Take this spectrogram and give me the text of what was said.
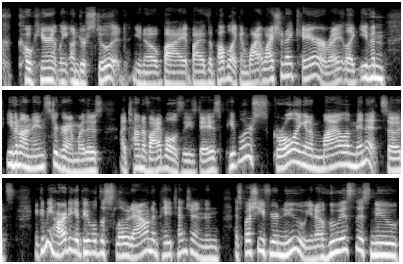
c- coherently understood you know by by the public and why why should i care right? Like even even on instagram where there's a ton of eyeballs these days people are scrolling at a mile a minute. So it's it can be hard to get people to slow down and pay attention and especially if you're new you know who is this new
